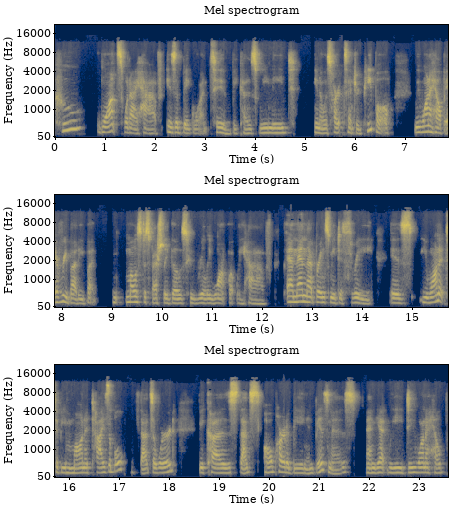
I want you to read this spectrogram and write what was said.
who wants what i have is a big one too because we need you know as heart-centered people we want to help everybody, but most especially those who really want what we have. And then that brings me to three is you want it to be monetizable, if that's a word, because that's all part of being in business. And yet we do want to help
